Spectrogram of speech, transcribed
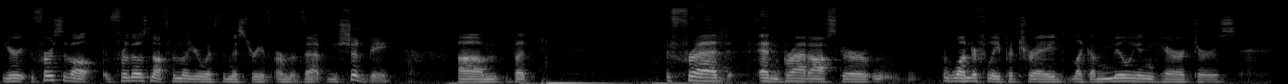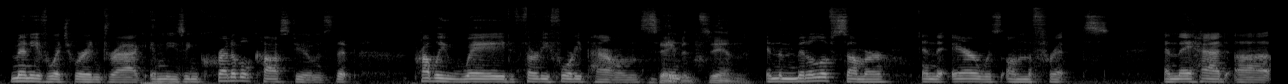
You're first of all, for those not familiar with the mystery of Irma Vep, you should be. Um, but Fred and Brad Oscar wonderfully portrayed like a million characters, many of which were in drag in these incredible costumes that probably weighed 30, 40 pounds. in- David Zinn. in the middle of summer and the air was on the fritz and they had uh,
